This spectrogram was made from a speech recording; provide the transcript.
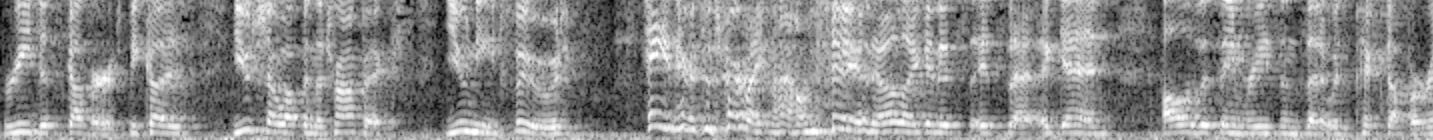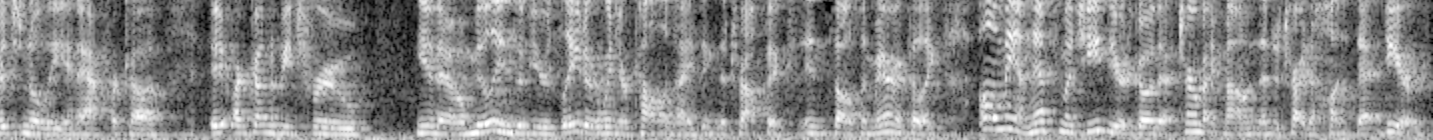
rediscovered because you show up in the tropics, you need food. Hey, there's a termite mound, you know, like, and it's it's that again. All of the same reasons that it was picked up originally in Africa are going to be true. You know, millions of years later, when you're colonizing the tropics in South America, like, oh man, that's much easier to go to that termite mound than to try to hunt that deer.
